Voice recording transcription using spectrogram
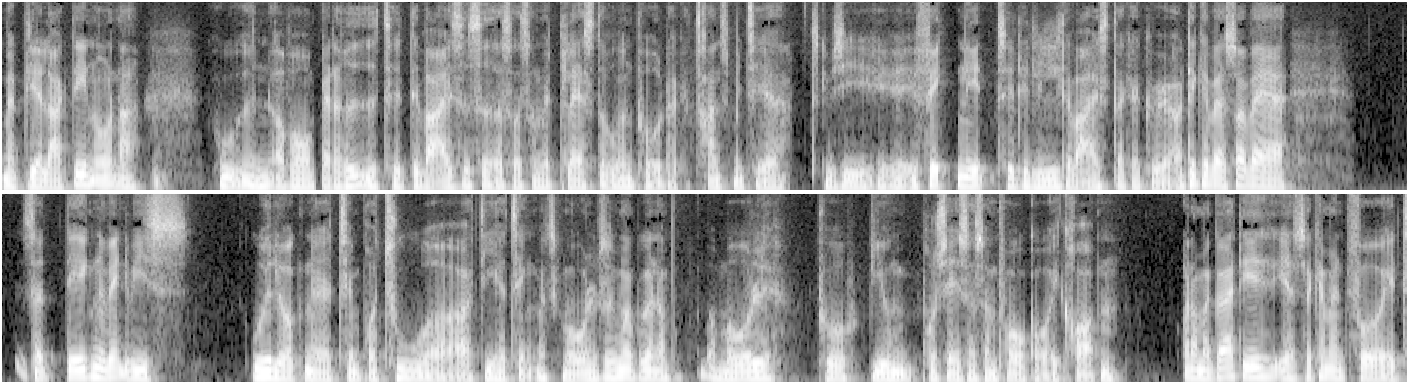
man bliver lagt ind under huden, og hvor batteriet til device sidder så som et plaster udenpå, der kan transmittere skal vi sige, e-, effekten ind til det lille device, der kan køre. Og det kan være så være, så det er ikke nødvendigvis udelukkende temperatur og de her ting, man skal måle. Så kan man begynde at måle på bioprocesser, som foregår i kroppen. Og når man gør det, ja, så kan man få et,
